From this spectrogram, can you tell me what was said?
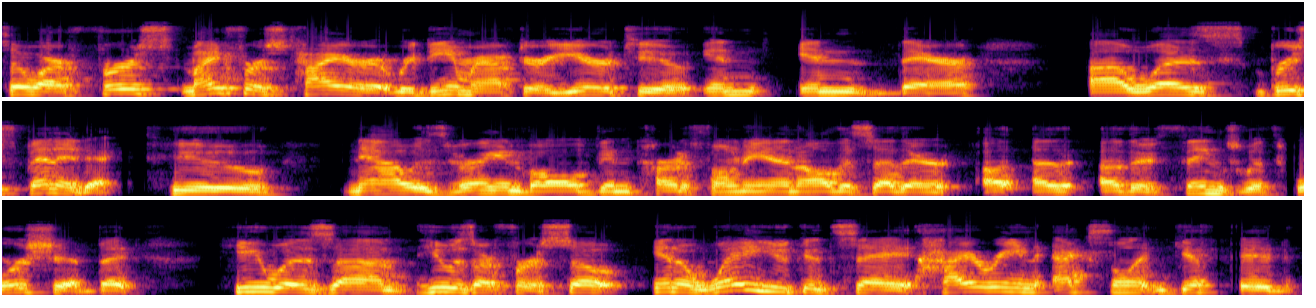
So our first, my first hire at Redeemer after a year or two in in there uh, was Bruce Benedict, who now is very involved in Cardiphonia and all this other uh, other things with worship. But he was um, he was our first. So in a way, you could say hiring excellent, gifted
